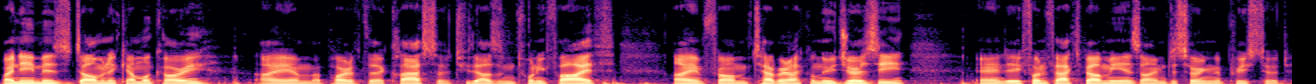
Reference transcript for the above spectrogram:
My name is Dominic Amilcare. I am a part of the class of 2025. I am from Tabernacle, New Jersey, and a fun fact about me is I'm discerning the priesthood.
